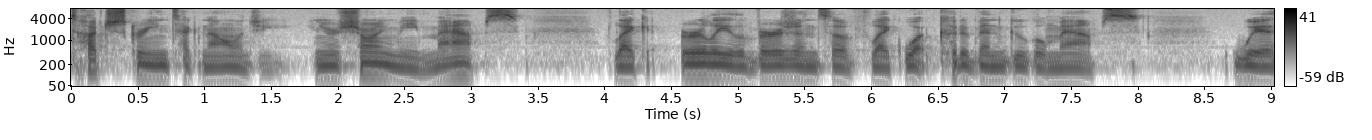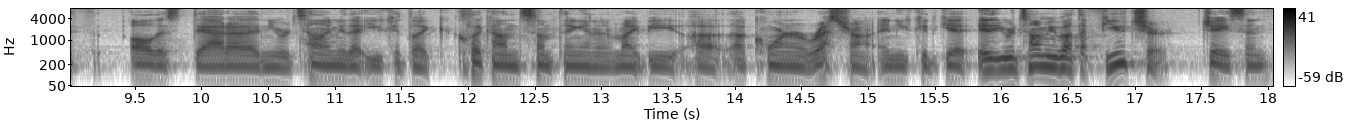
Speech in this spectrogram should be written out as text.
Touchscreen technology, and you were showing me maps, like early versions of like what could have been Google Maps, with all this data. And you were telling me that you could like click on something, and it might be a, a corner restaurant, and you could get. You were telling me about the future, Jason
